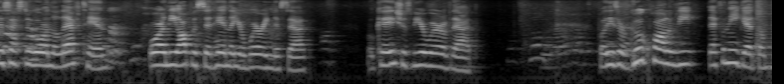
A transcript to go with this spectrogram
this has to go on the left hand or on the opposite hand that you're wearing this at. Okay, just be aware of that. But these are good quality. Definitely get them.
